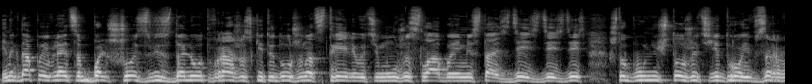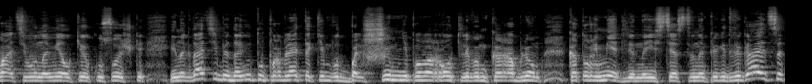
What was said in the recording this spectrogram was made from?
Иногда появляется большой звездолет вражеский, ты должен отстреливать ему уже слабые места здесь, здесь, здесь, чтобы уничтожить ядро и взорвать его на мелкие кусочки. Иногда тебе дают управлять таким вот большим неповоротливым кораблем, который медленно, естественно, передвигается,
